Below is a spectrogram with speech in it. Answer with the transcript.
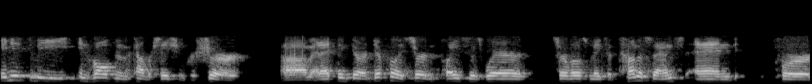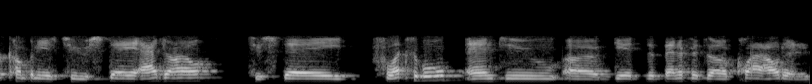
it needs to be involved in the conversation for sure. Um, and I think there are definitely certain places where serverless makes a ton of sense. And for companies to stay agile to stay flexible and to uh, get the benefits of cloud and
